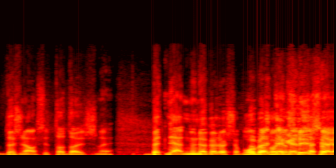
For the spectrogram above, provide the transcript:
dažniausiai tada, žinai. Bet ne, nu negaliu čia Nu, blogai. bet negali čia,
